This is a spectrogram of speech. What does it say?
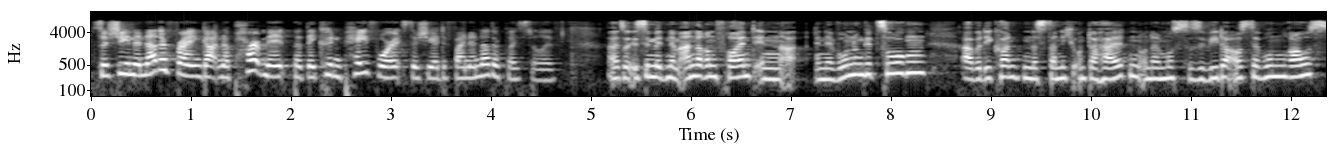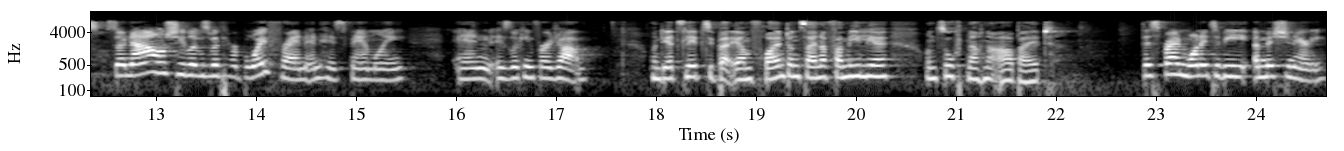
So she and another friend got an apartment, but they couldn't pay for it, so she had to find another place to live. Also ist sie mit einem anderen Freund in, in eine Wohnung gezogen, aber die konnten das dann nicht unterhalten und dann musste sie wieder aus der Wohnung raus. So now she lives with her boyfriend and his family and is looking for a job. Und jetzt lebt sie bei ihrem Freund und seiner Familie und sucht nach einer Arbeit. This friend wanted to be a missionary.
